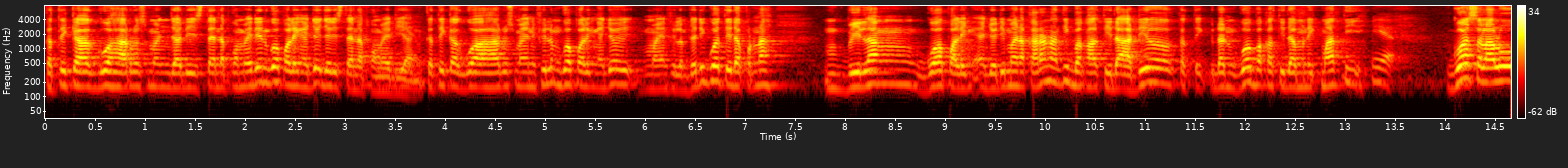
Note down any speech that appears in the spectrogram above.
Ketika gua harus menjadi stand up comedian, gua paling enjoy jadi stand up comedian. Ketika gua harus main film, gua paling enjoy main film. Jadi gua tidak pernah bilang gua paling enjoy di mana karena nanti bakal tidak adil ketik dan gua bakal tidak menikmati Iya. gua selalu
